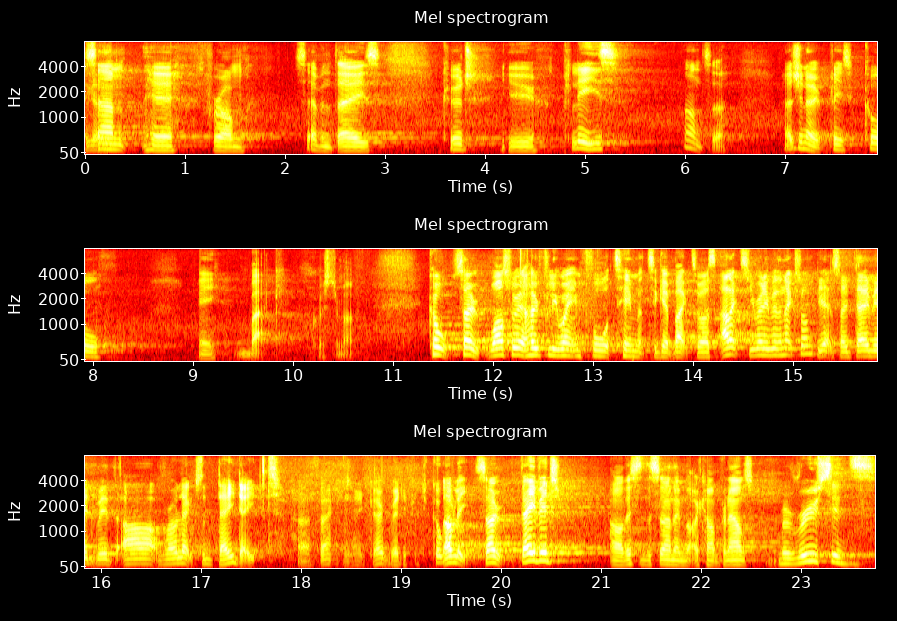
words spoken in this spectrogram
Sam here from Seven Days. Could you please answer? As you know, please call me back? Question mark. Cool. So whilst we're hopefully waiting for Tim to get back to us, Alex, you ready with the next one? Yeah, so David with our Rolex day date. Perfect. There you go, ready for you. Lovely. So, David, oh, this is the surname that I can't pronounce. Marusids.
